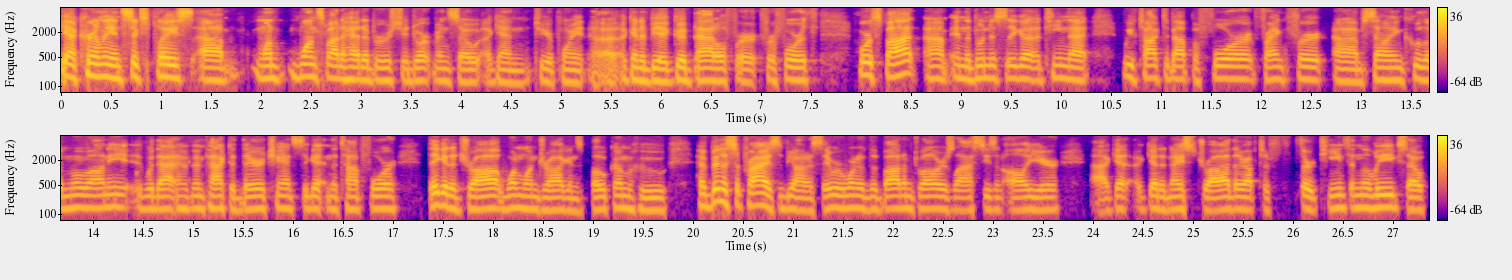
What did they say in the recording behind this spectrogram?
Yeah, currently in sixth place, um, one one spot ahead of Borussia Dortmund. So again, to your point, uh, going to be a good battle for for fourth fourth spot um, in the Bundesliga, a team that we've talked about before. Frankfurt um, selling Kolo Muani, would that have impacted their chance to get in the top four? They get a draw, one-one draw against Bochum, who have been a surprise to be honest. They were one of the bottom dwellers last season all year. Uh, get get a nice draw. They're up to 13th in the league, so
